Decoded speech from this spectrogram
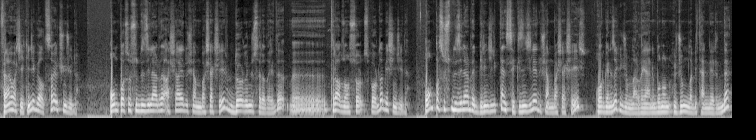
Fenerbahçe ikinci, Galatasaray üçüncüydü. 10 pas üstü dizilerde aşağıya düşen Başakşehir dördüncü sıradaydı. E, Trabzonspor da beşinciydi. 10 pas üstü dizilerde birincilikten 8. düşen Başakşehir organize hücumlarda yani bunun hücumla bitenlerinde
